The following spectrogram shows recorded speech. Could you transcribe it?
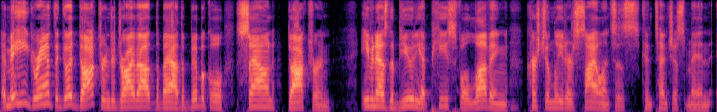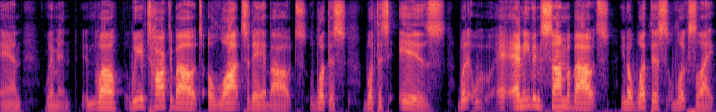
And may He grant the good doctrine to drive out the bad, the biblical sound doctrine, even as the beauty of peaceful, loving Christian leaders silences contentious men and women. Well, we've talked about a lot today about what this what this is, what and even some about, you know, what this looks like.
